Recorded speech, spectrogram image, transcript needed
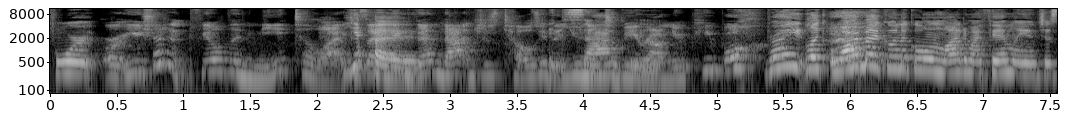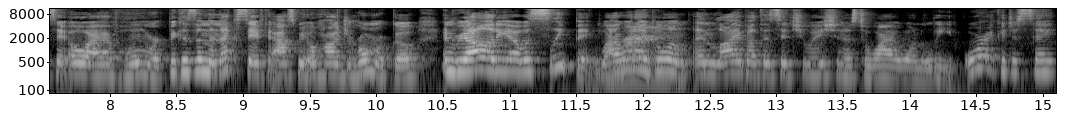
For Or you shouldn't feel the need to lie. Because I think then that just tells you that you need to be around new people. right, like why am I going to go and lie to my family and just say, "Oh, I have homework"? Because then the next day, if they ask me, "Oh, how'd your homework go?" In reality, I was sleeping. Why would I go and, and lie about the situation as to why I want to leave? Or I could just say,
